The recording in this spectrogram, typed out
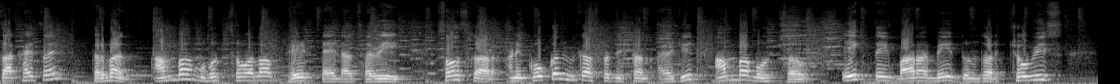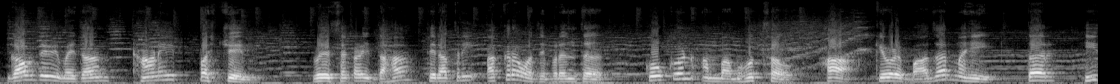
चाखायचा आहे तर मग आंबा महोत्सवाला भेट द्यायलाच हवी. संस्कार आणि कोकण विकास प्रतिष्ठान आयोजित आंबा महोत्सव एक ते बारा मे दोन हजार चोवीस गावदेवी मैदान ठाणे पश्चिम. वेळ सकाळी दहा ते रात्री अकरा वाजेपर्यंत. कोकण आंबा महोत्सव हा केवळ बाजार नाही तर ही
